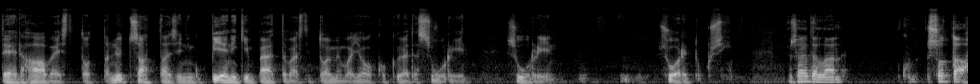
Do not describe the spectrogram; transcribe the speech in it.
tehdä haaveista totta. Nyt saattaisi niin kuin pienikin päättävästi toimiva joukko kyetä suuriin, suuriin suorituksiin. Jos ajatellaan, kun sota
